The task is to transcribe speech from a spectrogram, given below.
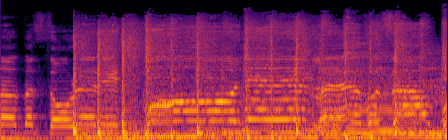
of authority. warning. live without.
